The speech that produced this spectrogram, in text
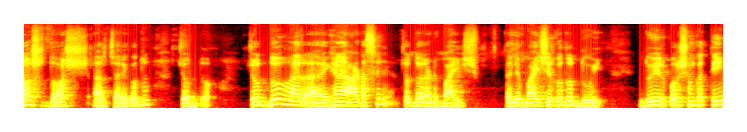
দশ দশ আর চারে কত? চোদ্দ। চোদ্দ আর এখানে আট আছে, চোদ্দ আর আট বাইশ। তাহলে বাইশের কত? দুই। দুইয়ের পরের সংখ্যা তিন,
